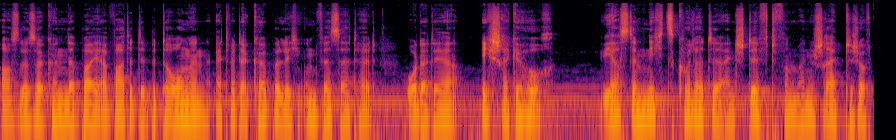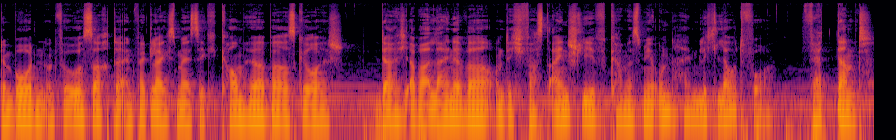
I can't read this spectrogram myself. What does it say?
Auslöser können dabei erwartete Bedrohungen, etwa der körperlichen Unversehrtheit oder der Ich schrecke hoch. Wie aus dem Nichts kullerte ein Stift von meinem Schreibtisch auf den Boden und verursachte ein vergleichsmäßig kaum hörbares Geräusch. Da ich aber alleine war und ich fast einschlief, kam es mir unheimlich laut vor. Verdammt,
